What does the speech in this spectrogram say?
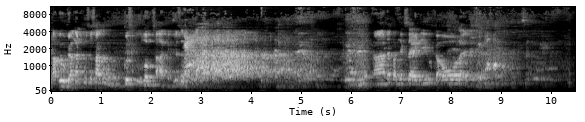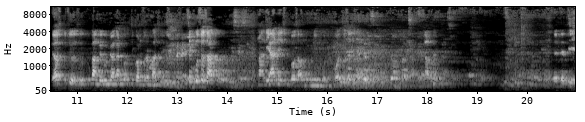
Tapi undangan khusus aku Gus tulung saat ini. Ada banyak saya ini gak oleh. Ya setuju, tukang gak undangan kok dikonfirmasi. Sing khusus aku. Nah liane sebuah sak menimun. Mau itu saja. Ya jadi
